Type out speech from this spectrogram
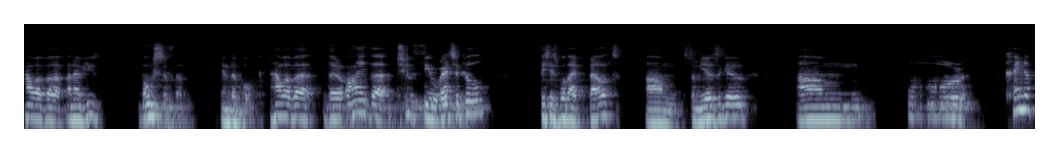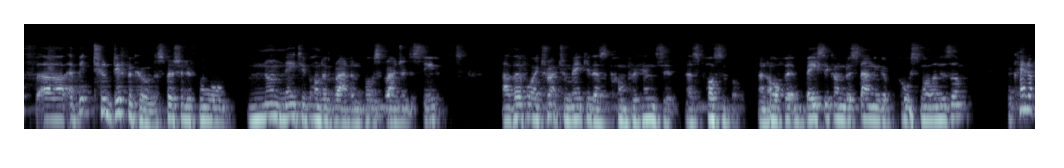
However, and I've used most of them in the book. However, they're either too theoretical. This is what I felt um, some years ago, um, or kind of uh, a bit too difficult, especially for non-native undergrad and postgraduate students. Uh, therefore, I try to make it as comprehensive as possible and offer a basic understanding of postmodernism, a kind of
